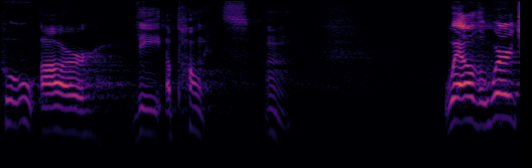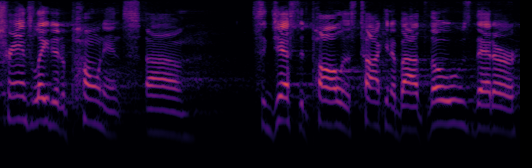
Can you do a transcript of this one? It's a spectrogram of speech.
Who are the opponents? Hmm. Well, the word translated opponents um, suggests that Paul is talking about those that are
